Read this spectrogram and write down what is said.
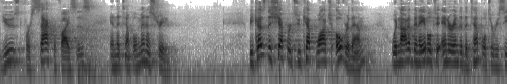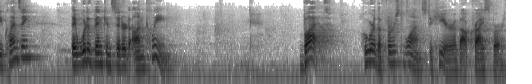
used for sacrifices in the temple ministry. Because the shepherds who kept watch over them would not have been able to enter into the temple to receive cleansing, they would have been considered unclean. But who were the first ones to hear about Christ's birth?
